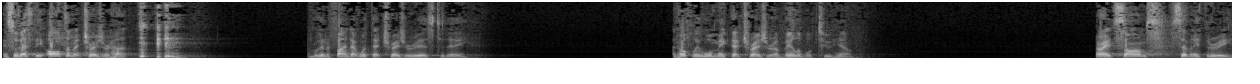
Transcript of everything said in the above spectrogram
And so that's the ultimate treasure hunt. and we're going to find out what that treasure is today. And hopefully we'll make that treasure available to him. All right, Psalms 73.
